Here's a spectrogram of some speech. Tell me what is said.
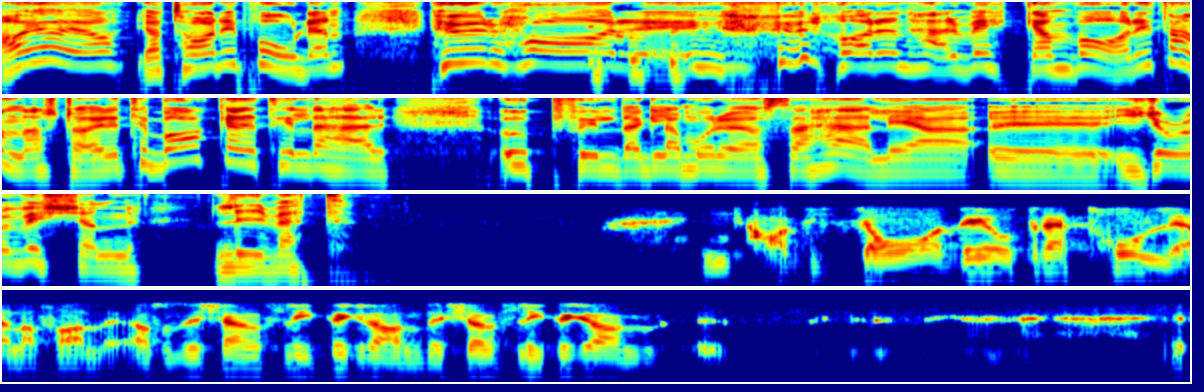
Ja, ja, ja, jag tar det på orden. Hur har, hur har den här veckan varit annars då? Är det tillbaka till det här uppfyllda, glamorösa, härliga eh, Eurovision-livet? Ja, det- ja, det är åt rätt håll i alla fall. Alltså det känns lite grann, det känns lite grann eh,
